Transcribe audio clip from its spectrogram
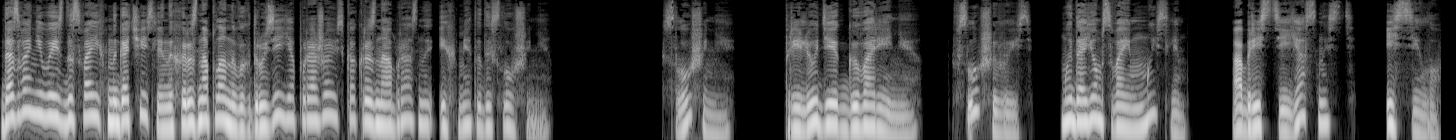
Дозваниваясь до своих многочисленных и разноплановых друзей, я поражаюсь, как разнообразны их методы слушания. Слушание — прелюдия к говорению. Вслушиваясь, мы даем своим мыслям обрести ясность и силу.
